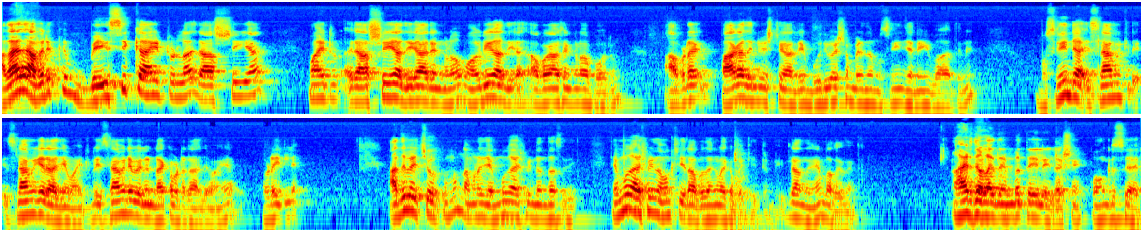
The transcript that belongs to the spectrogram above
അതായത് അവർക്ക് ബേസിക് ആയിട്ടുള്ള രാഷ്ട്രീയമായിട്ട് രാഷ്ട്രീയ അധികാരങ്ങളോ മൗലിക അധിക അവകാശങ്ങളോ പോലും അവിടെ പാക അധിനിഷ്ഠകാരെയും ഭൂരിപക്ഷം വരുന്ന മുസ്ലിം ജനവിഭാഗത്തിന് മുസ്ലിം ഇസ്ലാമിക് ഇസ്ലാമിക രാജ്യമായിട്ടുള്ള ഇസ്ലാമിന്റെ പേരിൽ ഉണ്ടാക്കപ്പെട്ട രാജ്യമായ അവിടെ ഇല്ല. അത് വെച്ച് നോക്കുമ്പോൾ നമ്മുടെ ജമ്മു കാശ്മീരിന്റെ എന്താ സ്ഥിതി? ജമ്മു കാശ്മീർ നമുക്ക് ചില അബദ്ധങ്ങളൊക്കെ പറ്റിയിട്ടുണ്ട്. ഇല്ലാന്ന് ഞാൻ പറയുന്നത് ആയിരത്തി തൊള്ളായിരത്തി എൺപത്തേഴിലെ ഇലക്ഷൻ കോൺഗ്രസ്സുകാർ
